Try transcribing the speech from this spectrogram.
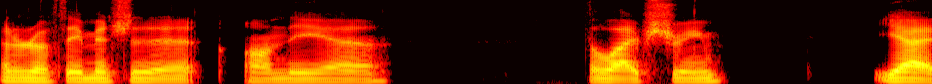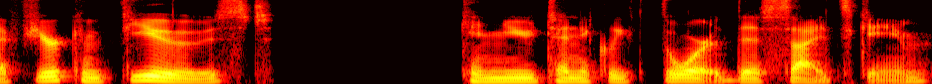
I don't know if they mentioned it on the uh, the live stream. Yeah, if you're confused, can you technically thwart this side scheme?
